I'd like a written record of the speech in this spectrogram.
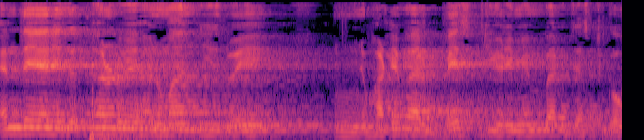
And there is a third way, Hanumanji's way. Whatever best you remember, just go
